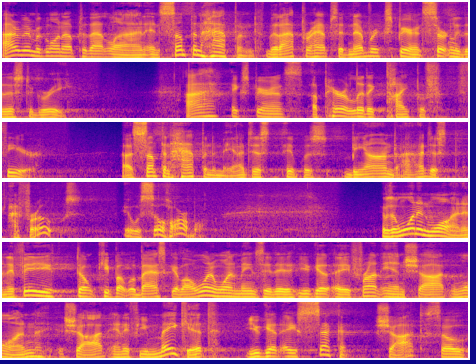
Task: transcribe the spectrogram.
I remember going up to that line, and something happened that I perhaps had never experienced, certainly to this degree. I experienced a paralytic type of fear. Uh, something happened to me. I just, it was beyond, I just, I froze. It was so horrible. It was a one and one, and if you don't keep up with basketball, one and one means that you get a front end shot, one shot, and if you make it, you get a second shot. So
